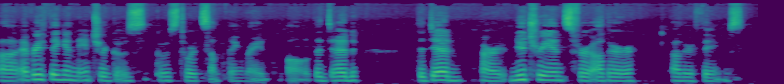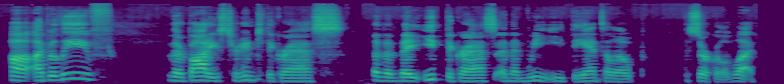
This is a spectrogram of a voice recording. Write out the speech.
Uh, everything in nature goes goes towards something, right? All the dead, the dead are nutrients for other other things. Uh, I believe their bodies turn into the grass, and then they eat the grass, and then we eat the antelope. The circle of life.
